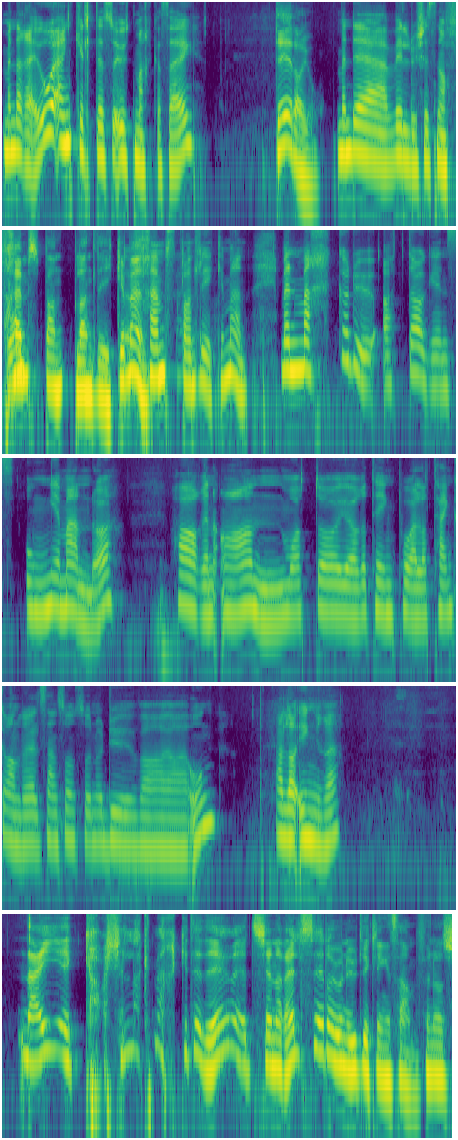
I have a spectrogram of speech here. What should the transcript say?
Men det er jo enkelte som utmerker seg. Det er det jo. Men det vil du ikke snakke om. Fremst blant, blant likemenn. Fremst blant likemenn. Men merker du at dagens unge menn da har en annen måte å gjøre ting på, eller tenker annerledes enn sånn som når du var ung? Eller yngre? Nei, jeg har ikke lagt merke til det. Generelt så er det jo en utvikling i samfunnet.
